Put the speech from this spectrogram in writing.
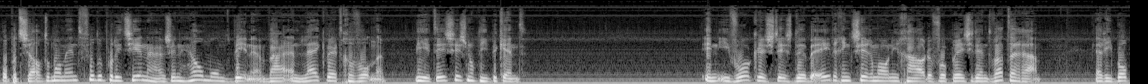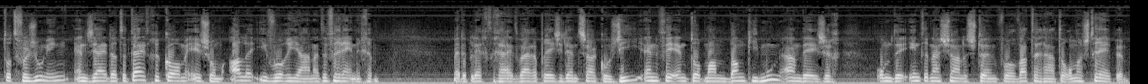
Op hetzelfde moment viel de politie een huis in Helmond binnen waar een lijk werd gevonden. Wie het is, is nog niet bekend. In Ivoorkust is de beëdigingsceremonie gehouden voor president Ouattara. Hij riep op tot verzoening en zei dat de tijd gekomen is om alle Ivorianen te verenigen. Bij de plechtigheid waren president Sarkozy en VN-topman Ban Ki-moon aanwezig om de internationale steun voor Ouattara te onderstrepen.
